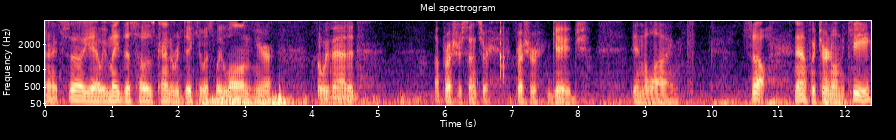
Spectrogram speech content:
All right, so yeah, we've made this hose kind of ridiculously long here, but we've added a pressure sensor, pressure gauge in the line. So now if we turn on the key,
